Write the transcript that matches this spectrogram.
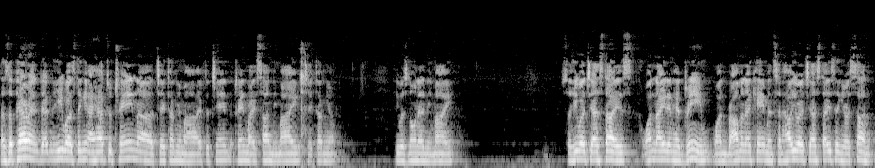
as a parent, then he was thinking, I had to train uh, Chaitanya Maha, I have to train, train my son Nimai Chaitanya. He was known as Nimai. So he was chastised. One night in his dream, one Brahmana came and said, how you are chastising your son?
